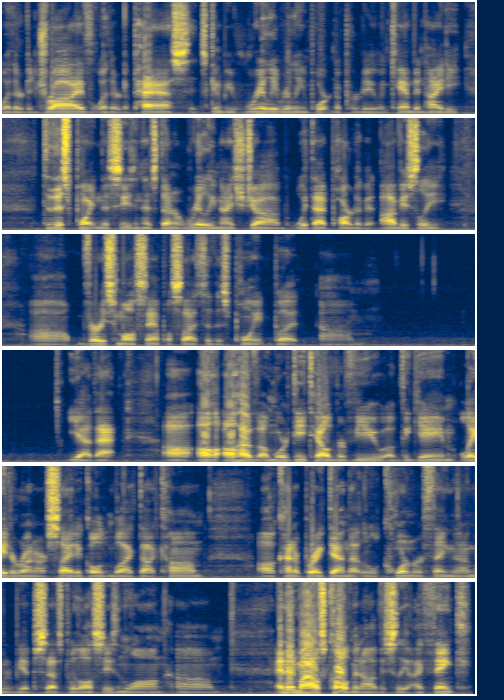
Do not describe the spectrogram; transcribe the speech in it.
whether to drive, whether to pass, it's going to be really, really important to Purdue. And Camden Heide, to this point in this season, has done a really nice job with that part of it. Obviously uh, very small sample size to this point, but um, yeah, that. Uh, I'll, I'll, have a more detailed review of the game later on our site at goldandblack.com. I'll kind of break down that little corner thing that I'm going to be obsessed with all season long. Um, and then Myles Colvin, obviously. I think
